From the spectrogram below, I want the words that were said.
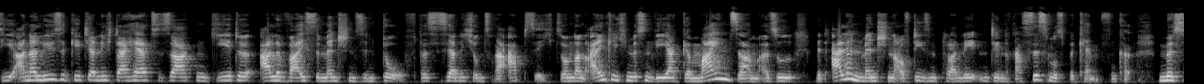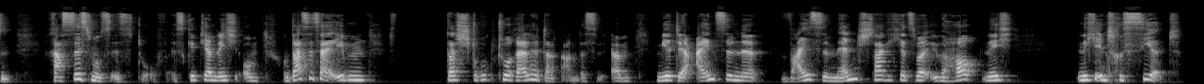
die Analyse geht ja nicht daher zu sagen, jede, alle weiße Menschen sind doof. Das ist ja nicht unsere Absicht, sondern eigentlich müssen wir ja gemeinsam, also mit allen Menschen auf diesem Planeten, den Rassismus bekämpfen können, müssen. Rassismus ist doof. Es geht ja nicht um, und das ist ja eben das Strukturelle daran, dass ähm, mir der einzelne weiße Mensch, sage ich jetzt mal, überhaupt nicht nicht interessiert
